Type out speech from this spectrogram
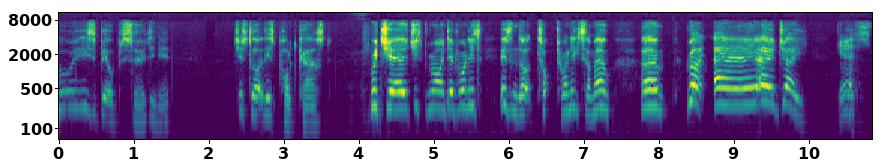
Oh, it is a bit absurd, isn't it? Just like this podcast, which uh, just remind everyone is isn't that top twenty somehow. Um, right, uh, uh, Jay, Yes.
